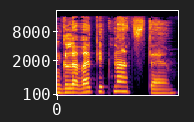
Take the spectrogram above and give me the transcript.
Глава 15.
